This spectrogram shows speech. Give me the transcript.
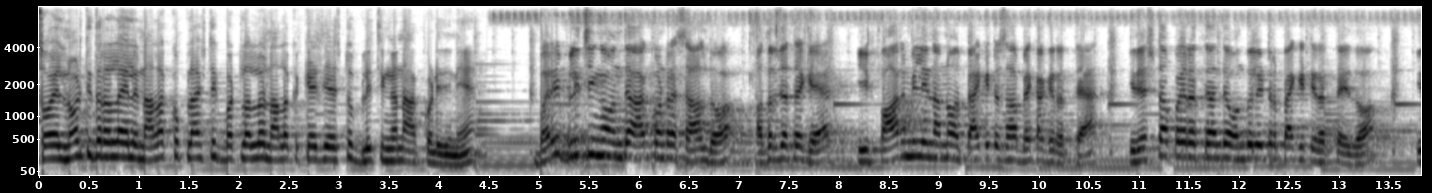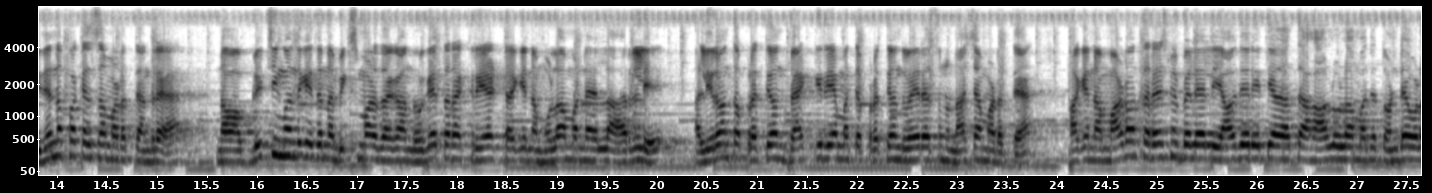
ಸೊ, ಇಲ್ಲಿ ನೋಡ್ತಿದ್ದಾರಲ್ಲ, ಇಲ್ಲಿ ನಾಲ್ಕು ಪ್ಲಾಸ್ಟಿಕ್ ಬಟ್ಲಲ್ಲೂ ನಾಲ್ಕು ಕೆ ಜಿಯಷ್ಟು ಬ್ಲೀಚಿಂಗನ್ನು ಹಾಕ್ಕೊಂಡಿದ್ದೀನಿ. ಬರೀ ಬ್ಲೀಚಿಂಗ್ ಒಂದೇ ಹಾಕ್ಕೊಂಡ್ರೆ ಸಾಲದು. ಅದ್ರ ಜೊತೆಗೆ ಈ ಫಾರ್ಮಿಲಿನ್ ಅನ್ನೋ ಪ್ಯಾಕೆಟು ಸಹ ಬೇಕಾಗಿರುತ್ತೆ. ಇದೆಷ್ಟಪ್ಪ ಇರುತ್ತೆ ಅಂದರೆ ಒಂದು ಲೀಟರ್ ಪ್ಯಾಕೆಟ್ ಇರುತ್ತೆ ಇದು. ಇದೇನಪ್ಪ ಕೆಲಸ ಮಾಡುತ್ತೆ ಅಂದರೆ ನಾವು ಬ್ಲೀಚಿಂಗ್ ಒಂದಿಗೆ ಇದನ್ನು ಮಿಕ್ಸ್ ಮಾಡಿದಾಗ ಒಂದು ಹೊಗೆ ಥರ ಕ್ರಿಯೇಟ್ ಆಗಿ ನಮ್ಮ ಹುಳ ಮನೆ ಎಲ್ಲ ಅರಳಿ ಅಲ್ಲಿರೋಂಥ ಪ್ರತಿಯೊಂದು ಬ್ಯಾಕ್ಟೀರಿಯಾ ಮತ್ತು ಪ್ರತಿಯೊಂದು ವೈರಸ್ನು ನಾಶ ಮಾಡುತ್ತೆ. ಹಾಗೆ ನಾವು ಮಾಡುವಂಥ ರೇಷ್ಮೆ ಬೆಲೆಯಲ್ಲಿ ಯಾವುದೇ ರೀತಿಯಾದಂಥ ಹಾಲು ಹುಳ ಮತ್ತು ತೊಂಡೆ ಹುಳ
